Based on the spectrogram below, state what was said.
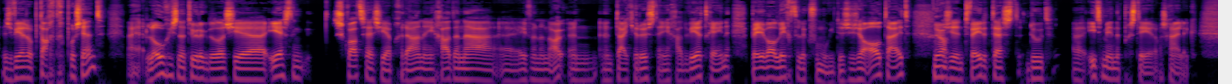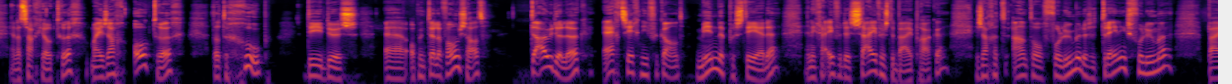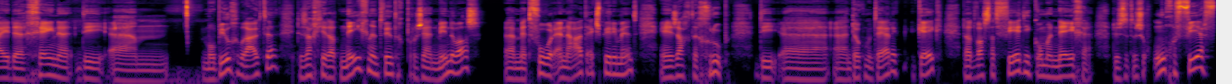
Dus weer op 80%. Nou ja, logisch natuurlijk dat als je eerst een squat sessie hebt gedaan en je gaat daarna eh, even een, een, een tijdje rusten en je gaat weer trainen, ben je wel lichtelijk vermoeid. Dus je zal altijd, Ja. als je een tweede test doet, eh, iets minder presteren waarschijnlijk. En dat zag je ook terug. Maar je zag ook terug dat de groep die dus eh, op hun telefoon zat, duidelijk, echt significant, minder presteerde. En ik ga even de cijfers erbij pakken. Je zag het aantal volume, dus het trainingsvolume, bij degene die ehm, mobiel gebruikte. Dan zag je dat 29% minder was. eh, met voor en na het experiment. En je zag de groep die eh, een documentaire keek, dat was dat 14,9. Dus dat is ongeveer 15%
